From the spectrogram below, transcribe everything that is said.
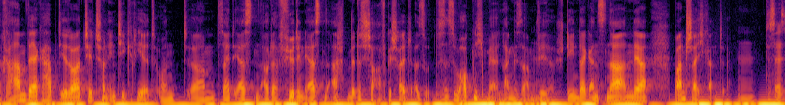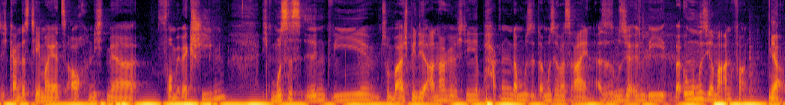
Rahmenwerke habt ihr dort jetzt schon integriert. Und ähm, seit ersten oder für den ersten Achten wird es scharf geschaltet. Also das ist überhaupt nicht mehr langsam. Mhm. Wir stehen da ganz nah an der Bahnsteigkante. Mhm. Das heißt, ich kann das Thema jetzt auch nicht mehr vor mir wegschieben. Ich muss es irgendwie, zum Beispiel die Anlagerichtlinie packen, da muss, da muss ja was rein. Also es muss ja irgendwie, bei irgendwo muss ich ja mal anfangen. Ja,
